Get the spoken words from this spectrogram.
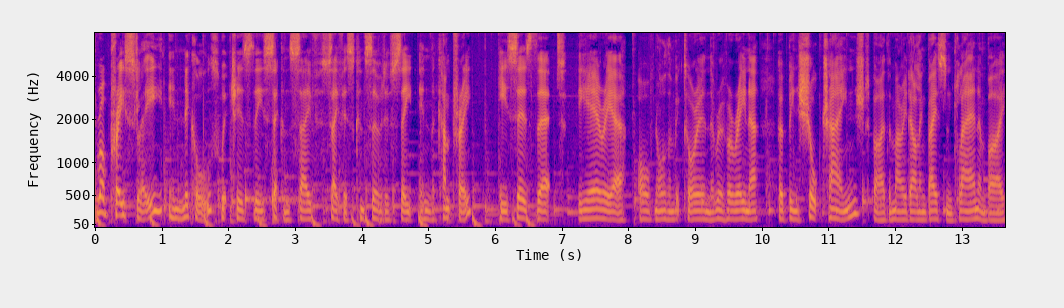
Rob Priestly in Nicholls, which is the second safe, safest Conservative seat in the country. He says that the area of northern Victoria and the Riverina have been shortchanged by the Murray Darling Basin Plan and by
